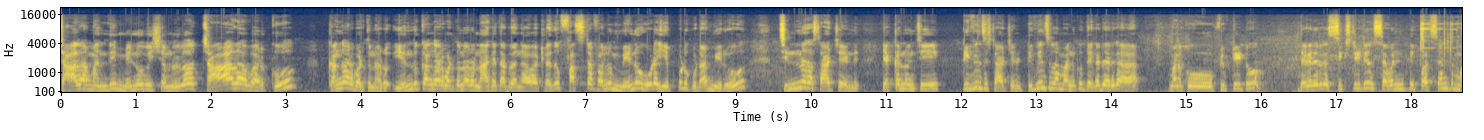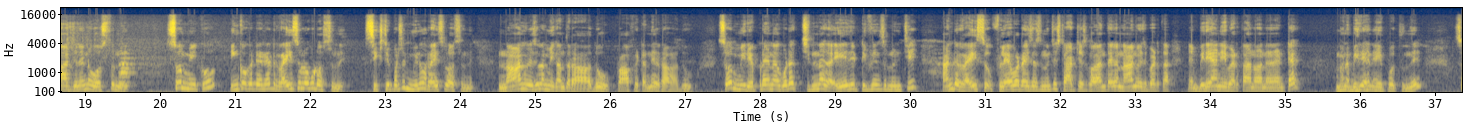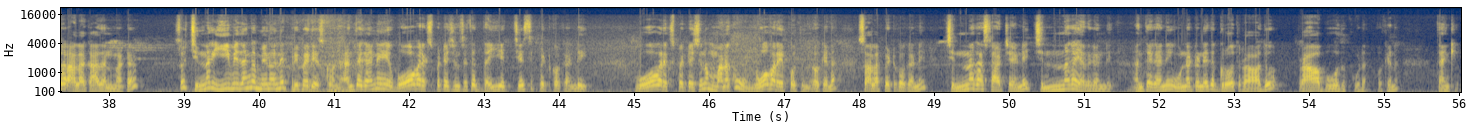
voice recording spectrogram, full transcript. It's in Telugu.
చాలామంది మెనూ విషయంలో చాలా వరకు కంగారు పడుతున్నారు. ఎందుకు కంగారు పడుతున్నారో నాకైతే అర్థం కావట్లేదు. ఫస్ట్ ఆఫ్ ఆల్ మెనూ కూడా ఎప్పుడు కూడా మీరు చిన్నగా స్టార్ట్ చేయండి. ఎక్కడి నుంచి? టిఫిన్స్ స్టార్ట్ చేయండి. టిఫిన్స్లో మనకు దగ్గర దగ్గరగా మనకు ఫిఫ్టీ టు దగ్గర దగ్గరగా sixty two seventy percent margin అని వస్తుంది. సో మీకు ఇంకొకటి ఏంటంటే రైస్లో కూడా వస్తుంది. సిక్స్టీ పర్సెంట్ మినిమం రైస్లో వస్తుంది. నాన్ వెజ్లో మీకు అంత రాదు. ప్రాఫిట్ అనేది రాదు. సో మీరు ఎప్పుడైనా కూడా చిన్నగా ఏది టిఫిన్స్ నుంచి అండ్ రైస్ ఫ్లేవర్డ్ రైసెస్ నుంచి స్టార్ట్ చేసుకోవాలి. అంతేగా నాన్ వెజ్ పెడతా నేను బిర్యానీ పెడతాను అని అంటే మన బిర్యానీ అయిపోతుంది. సో అలా కాదనమాట. సో చిన్నగా ఈ విధంగా మెనూ అనేది ప్రిపేర్ చేసుకోండి. అంతేగాని ఓవర్ ఎక్స్పెక్టేషన్స్ అయితే దయచేసి పెట్టుకోకండి. ఓవర్ ఎక్స్పెక్టేషన్ మనకు ఓవర్ అయిపోతుంది ఓకేనా? సో అలా పెట్టుకోకండి. చిన్నగా స్టార్ట్ చేయండి చిన్నగా ఎదగండి. అంతేగాని ఉన్నట్టుండి అయితే గ్రోత్ రాదు రాబోదు కూడా ఓకేనా? Thank you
